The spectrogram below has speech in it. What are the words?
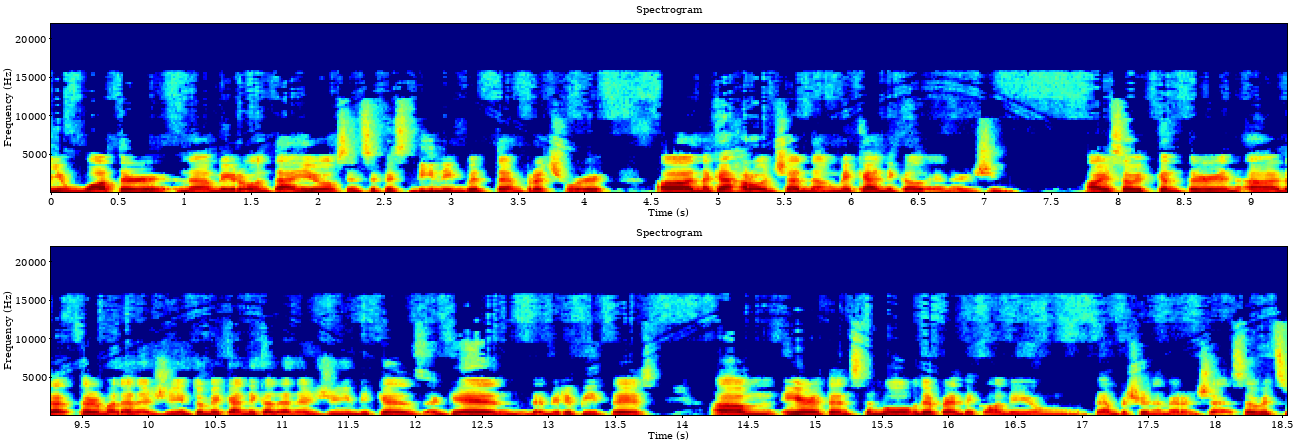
yung water na mayroon tayo since it is dealing with temperature, uh, nagkakaroon siya ng mechanical energy. Okay, so it can turn uh, that thermal energy into mechanical energy because again, let me repeat this, um, air tends to move depende kung ano yung temperature na meron siya. So it's,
